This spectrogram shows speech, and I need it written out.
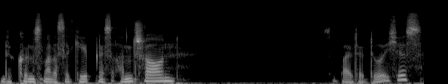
Und wir können uns mal das Ergebnis anschauen, sobald er durch ist.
